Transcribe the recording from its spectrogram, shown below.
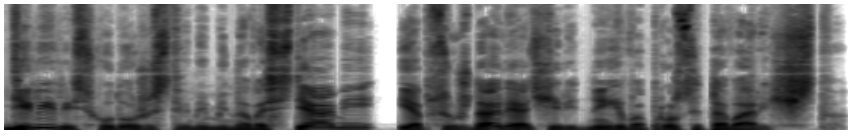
Делились художественными новостями и обсуждали очередные вопросы товарищества.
